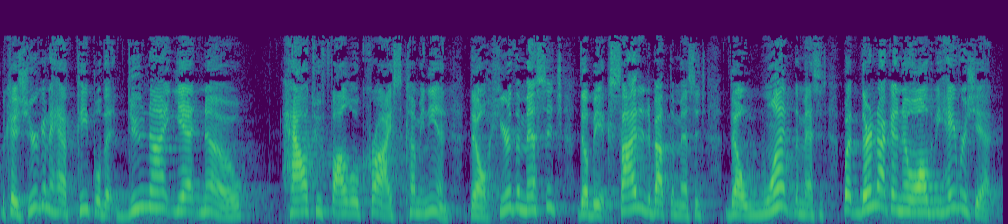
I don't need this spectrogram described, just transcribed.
Because you're going to have people that do not yet know how to follow Christ coming in. They'll hear the message, they'll be excited about the message, they'll want the message, but they're not going to know all the behaviors yet.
